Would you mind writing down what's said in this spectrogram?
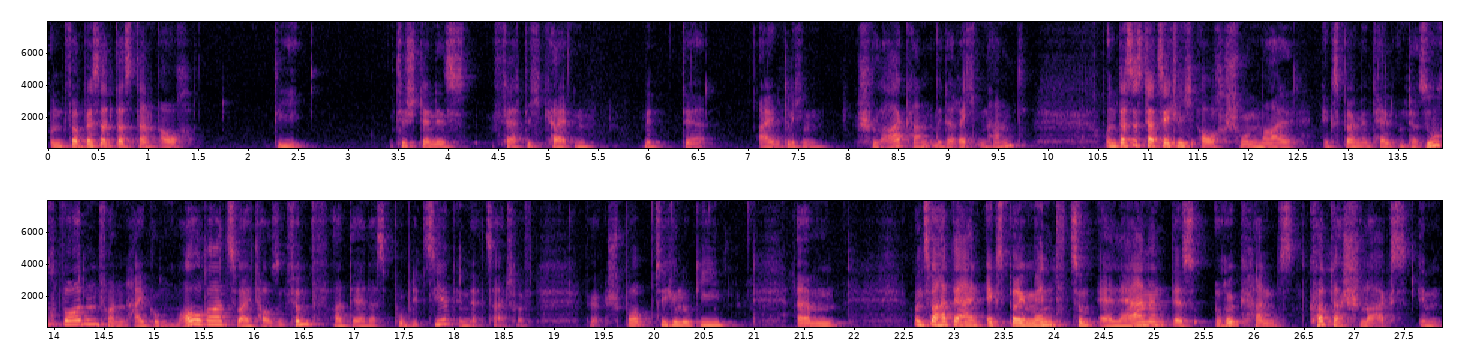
und verbessert das dann auch die Tischtennisfertigkeiten mit der eigentlichen Schlaghand, mit der rechten Hand. Und das ist tatsächlich auch schon mal experimentell untersucht worden von Heiko Maurer. 2005 hat er das publiziert in der Zeitschrift für Sportpsychologie. Ähm, und zwar hat er ein Experiment zum Erlernen des Rückhandkonterschlags im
